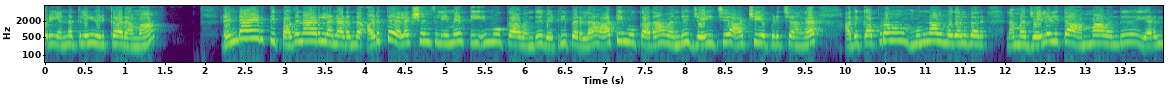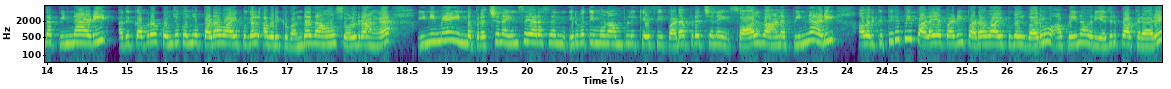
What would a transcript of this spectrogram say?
ஒரு எண்ணத்துலையும் இருக்காராமா? ரெண்டாயிரத்தி பதினாறில் நடந்த அடுத்த எலெக்ஷன்ஸ்லையுமே திமுக வந்து வெற்றி பெறலை. அதிமுக தான் வந்து ஜெயிச்சு ஆட்சியை பிடிச்சாங்க. அதுக்கப்புறம் முன்னாள் முதல்வர் நம்ம ஜெயலலிதா அம்மா வந்து இறந்த பின்னாடி அதுக்கப்புறம் கொஞ்சம் கொஞ்சம் பட வாய்ப்புகள் அவருக்கு வந்ததாகவும் சொல்கிறாங்க இனிமே இந்த பிரச்சனை இம்சை அரசன் இருபத்தி மூணாம் புலிகேசி பட பிரச்சனை சால்வ் ஆன பின்னாடி அவருக்கு திருப்பி பழையபடி பட வாய்ப்புகள் வரும் அப்படின்னு அவர் எதிர்பார்க்குறாரு.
